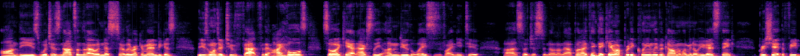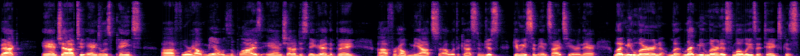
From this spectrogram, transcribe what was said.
on these, which is not something I would necessarily recommend because these ones are too fat for the eye holes, so I can't actually undo the laces if I need to. Uh, so just a note on that. But I think they came out pretty clean. Leave a comment. Let me know what you guys think. Appreciate the feedback. And shout out to Angelus Paints uh, for helping me out with supplies. And shout out to Sneakerhead in the Bay uh, for helping me out uh, with the custom. Just giving me some insights here and there. Let me learn. Let, let me learn as slowly as it takes because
